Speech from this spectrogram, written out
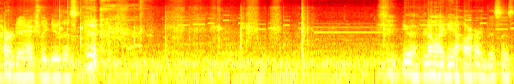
Hard to actually do this. You have no idea how hard this is.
